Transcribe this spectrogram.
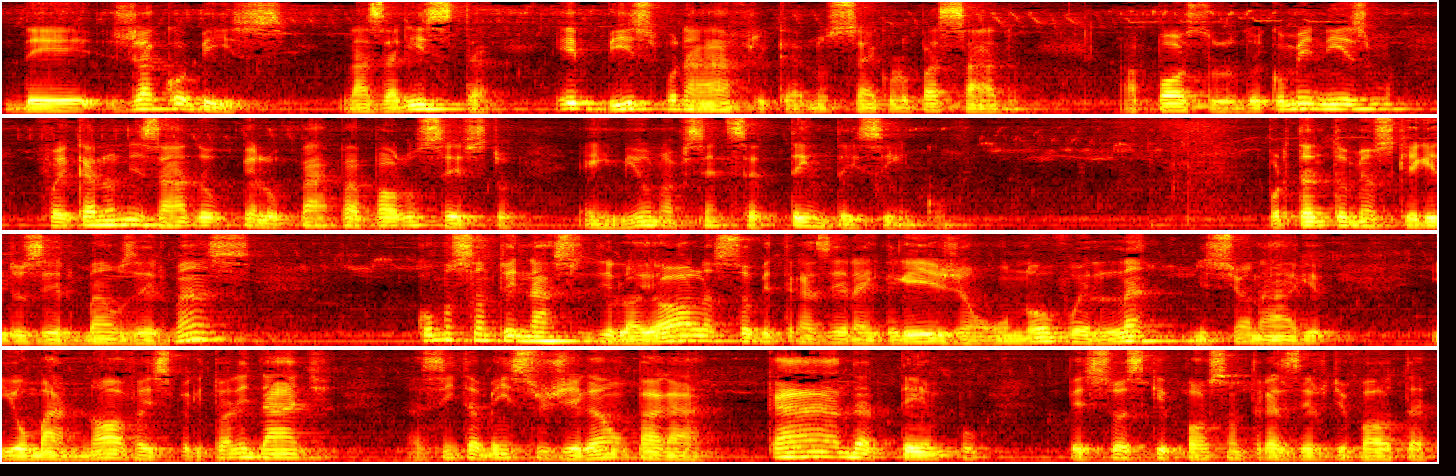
de Jacobis, lazarista, e bispo na África no século passado. Apóstolo do ecumenismo, foi canonizado pelo Papa Paulo VI em 1975. Portanto, meus queridos irmãos e irmãs, como Santo Inácio de Loyola soube trazer à Igreja um novo elan missionário e uma nova espiritualidade, assim também surgirão para cada tempo pessoas que possam trazer de volta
